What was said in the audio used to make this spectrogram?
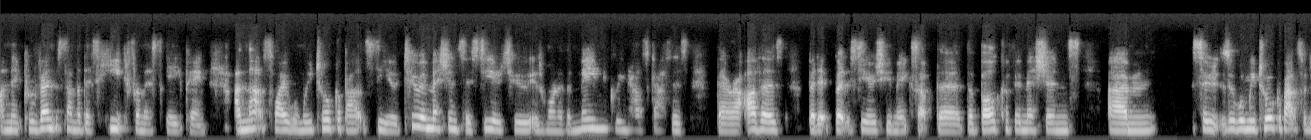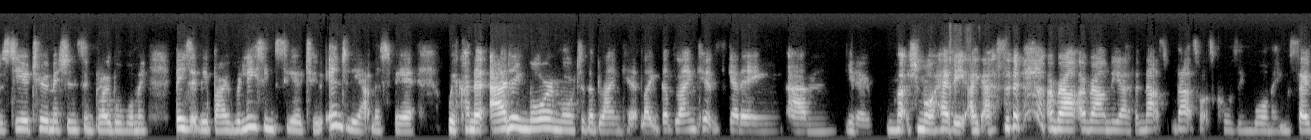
and they prevent some of this heat from escaping. And that's why when we talk about CO2 emissions, so CO2 is one of the main greenhouse gases. There are others, but it but CO2 makes up the, the bulk of emissions. Um, so, so when we talk about sort of CO2 emissions and global warming, basically by releasing CO2 into the atmosphere, we're kind of adding more and more to the blanket. Like the blanket's getting, um, you know, much more heavy, I guess, around around the Earth, and that's that's what's causing warming. So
